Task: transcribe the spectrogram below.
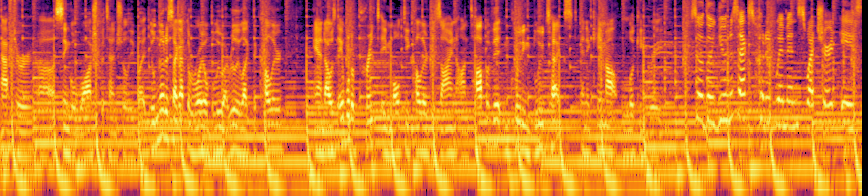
after uh, a single wash potentially. But you'll notice I got the royal blue. I really like the color and I was able to print a multicolor design on top of it, including blue text, and it came out looking great. So the unisex hooded women's sweatshirt is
